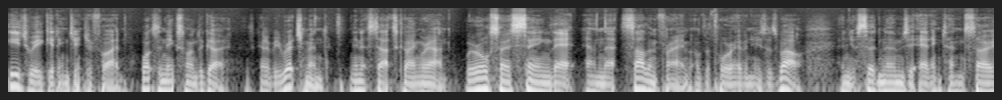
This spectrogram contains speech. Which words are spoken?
Edgware getting gentrified. What's the next one to go? It's going to be Richmond. Then it starts going around. We're also seeing that in the southern frame of the four avenues as well, and your Sydenhams, your Addington. So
